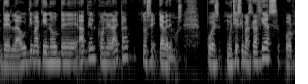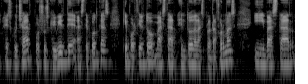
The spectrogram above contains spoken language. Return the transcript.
De la última keynote de Apple con el iPad, no sé, ya veremos. Pues muchísimas gracias por escuchar, por suscribirte a este podcast, que por cierto va a estar en todas las plataformas y va a estar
